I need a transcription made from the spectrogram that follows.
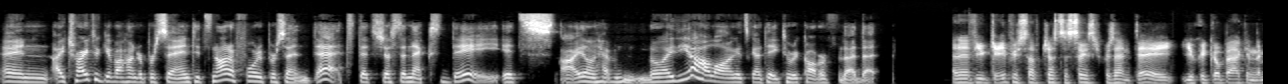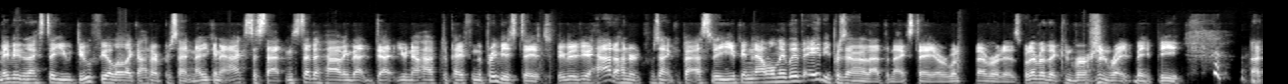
and I try to give 100%, it's not a 40% debt. That's just the next day. It's, I don't have no idea how long it's going to take to recover for that debt. And if you gave yourself just a 60% day, you could go back and maybe the next day you do feel like 100%. Now you can access that instead of having that debt you now have to pay from the previous days. Even if you had 100% capacity, you can now only live 80% of that the next day or whatever it is, whatever the conversion rate may be. uh,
